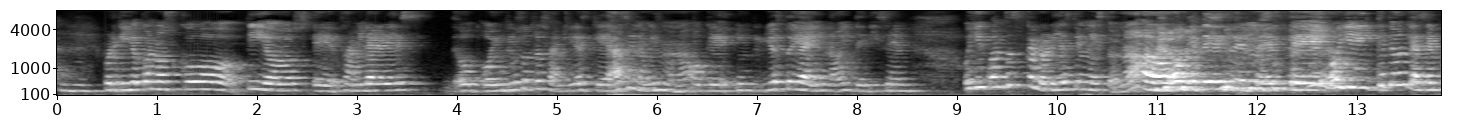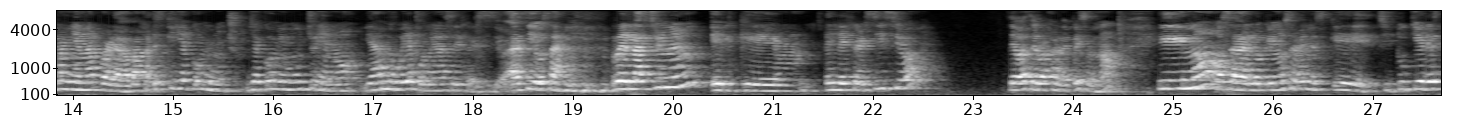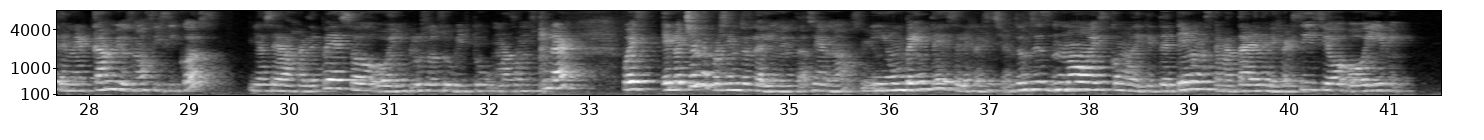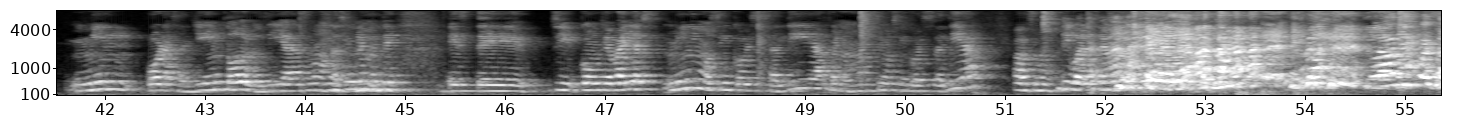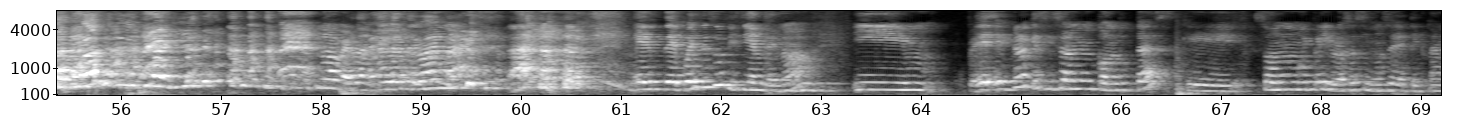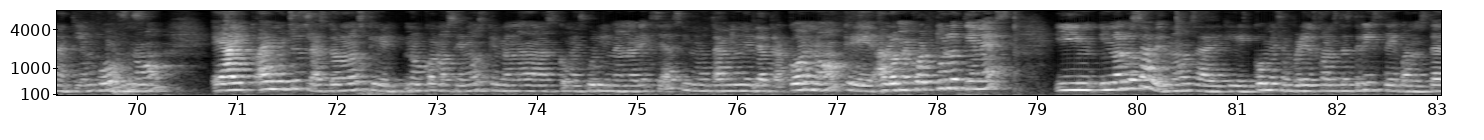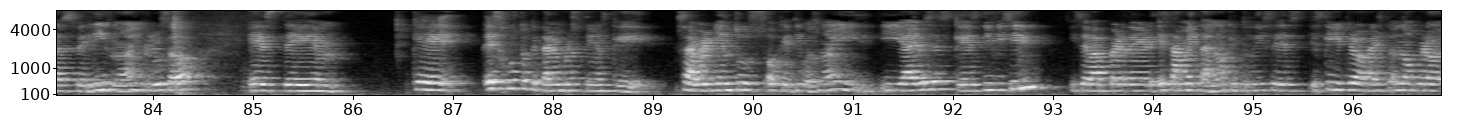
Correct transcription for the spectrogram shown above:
porque yo conozco tíos, eh, familiares o, o incluso otras familias que hacen lo mismo, ¿no? O que yo estoy ahí, ¿no? Y te dicen, oye, ¿cuántas calorías tiene esto, no? O, o que te dicen, este, oye, ¿y qué tengo que hacer mañana para bajar? Es que ya comí mucho, ya comí mucho, ya no, ya me voy a poner a hacer ejercicio. Así, o sea, relacionan el que el ejercicio te va a hacer bajar de peso, ¿no? Y no, o sea, lo que no saben es que si tú quieres tener cambios, ¿no? Físicos, ya sea bajar de peso o incluso subir tu masa muscular, pues el 80% es la alimentación, ¿no? Sí. Y un 20% es el ejercicio. Entonces no es como de que te tengas que matar en el ejercicio o ir mil horas al gym todos los días, ¿no? O sea, simplemente, este, sí, con que vayas mínimo cinco veces al día, bueno, máximo cinco veces al día, Ah, digo a la semana. No, sí, pues adiós. No, verdad, a la semana. Este, pues es suficiente, ¿no? Y eh, eh, creo que sí son conductas que son muy peligrosas si no se detectan a tiempo, ¿no? eh, hay, hay muchos trastornos que no conocemos, que no nada más como es bulimia anorexia, sino también el de atracón, ¿no? Que a lo mejor tú lo tienes y, y no lo sabes, ¿no? O sea, de que comes en periodos cuando estás triste, cuando estás feliz, ¿no? Incluso, este, que es justo que también por eso tienes que saber bien tus objetivos, ¿no? Y, y hay veces que es difícil y se va a perder esa meta, ¿no? Que tú dices, es que yo quiero bajar esto, no, pero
